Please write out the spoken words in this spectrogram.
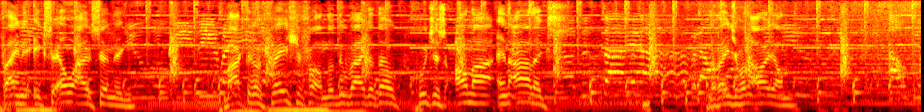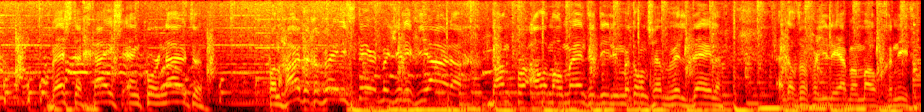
Fijne XL-uitzending. Maak er een feestje van, dan doen wij dat ook. Groetjes Anna en Alex. Nog eentje van Arjan. Beste Gijs en Cornuiten. Van harte gefeliciteerd met jullie verjaardag. Dank voor alle momenten die jullie met ons hebben willen delen. En dat we van jullie hebben mogen genieten.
